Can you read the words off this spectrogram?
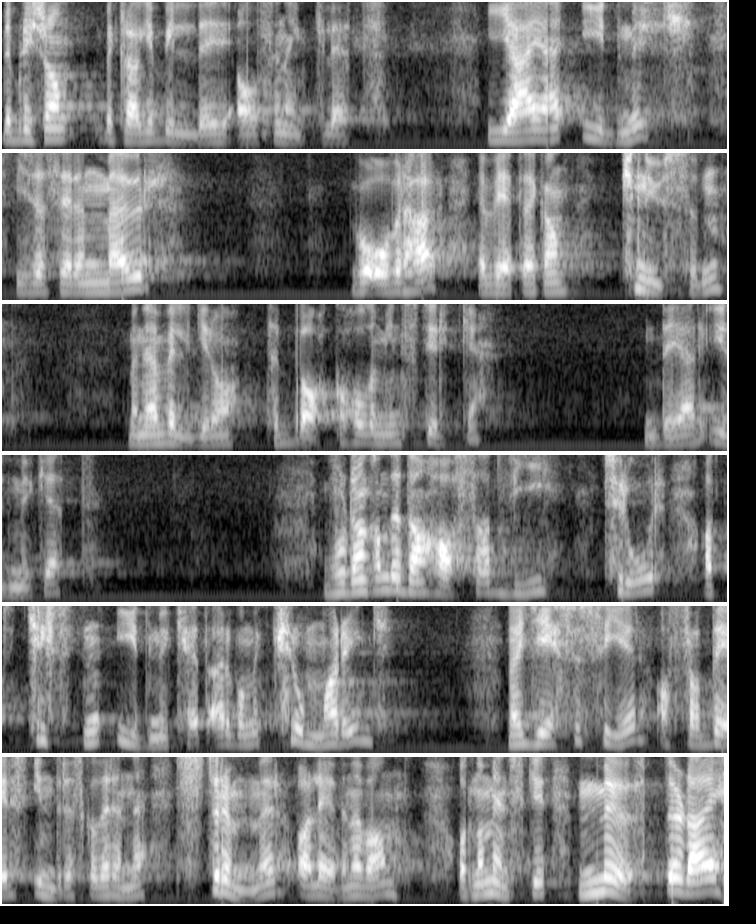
Det blir som Beklager bildet i all sin enkelhet. Jeg er ydmyk hvis jeg ser en maur gå over her. Jeg vet jeg kan knuse den, men jeg velger å tilbakeholde min styrke. Det er ydmykhet. Hvordan kan det da ha seg at vi tror at kristen ydmykhet er å gå med krumma rygg? Når Jesus sier at fra deres indre skal det renne strømmer av levende vann. Og at når mennesker møter deg,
